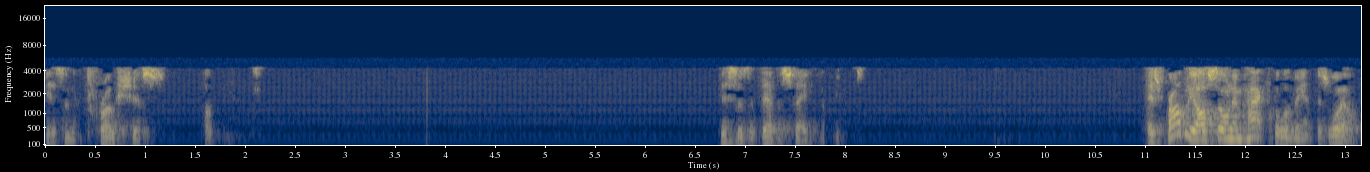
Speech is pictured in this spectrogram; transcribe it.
is an atrocious event. This is a devastating event. It's probably also an impactful event as well.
